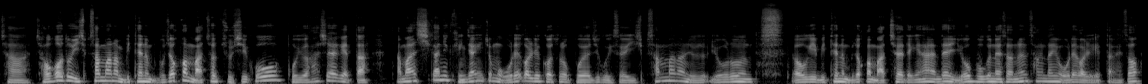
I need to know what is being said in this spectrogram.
자, 적어도 23만 원 밑에는 무조건 맞춰 주시고 보유하셔야겠다. 다만 시간이 굉장히 좀 오래 걸릴 것으로 보여지고 있어요. 23만 원 요, 요런 여기 밑에는 무조건 맞춰야 되긴 하는데 요 부분에서는 상당히 오래 걸리겠다. 그래서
